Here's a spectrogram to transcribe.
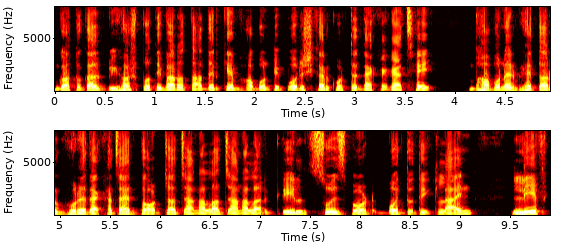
গতকাল বৃহস্পতিবারও তাদেরকে ভবনটি পরিষ্কার করতে দেখা গেছে। ভবনের ভেতর ঘুরে দেখা যায় দরজা, জানালা, জানালার গ্রিল সুইচ বোর্ড বৈদ্যুতিক লাইন, লিফট,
